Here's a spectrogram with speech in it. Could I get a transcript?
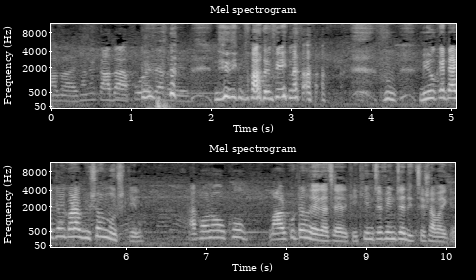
কাদা কাদা দিদি পারবি না। বিহুকে ট্যাকেল করা ভীষণ মুশকিল। এখনও খুব মারকুটে হয়ে গেছে আর কি। খিমচে ফিমচে দিচ্ছে সবাইকে।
